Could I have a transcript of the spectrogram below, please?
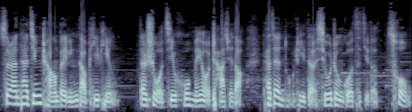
虽然他经常被领导批评，但是我几乎没有察觉到他在努力的修正过自己的错误。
